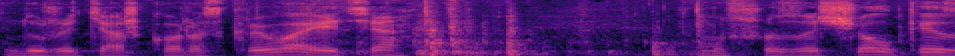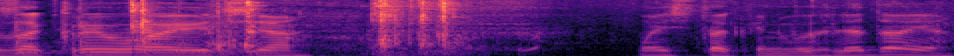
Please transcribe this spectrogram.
Дуже тяжко розкривається, тому що защолки закриваються. Ось так він виглядає.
